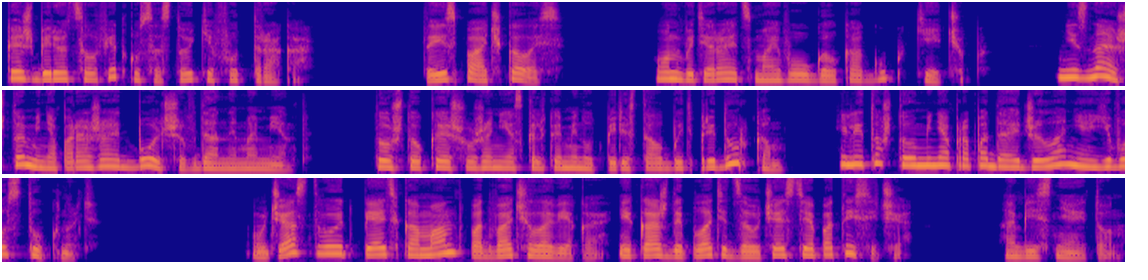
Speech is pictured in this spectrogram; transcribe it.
Кэш берет салфетку со стойки фудтрака. «Ты испачкалась». Он вытирает с моего уголка губ кетчуп. Не знаю, что меня поражает больше в данный момент. То, что Кэш уже несколько минут перестал быть придурком, или то, что у меня пропадает желание его стукнуть. Участвуют пять команд по два человека, и каждый платит за участие по тысяче, объясняет он.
